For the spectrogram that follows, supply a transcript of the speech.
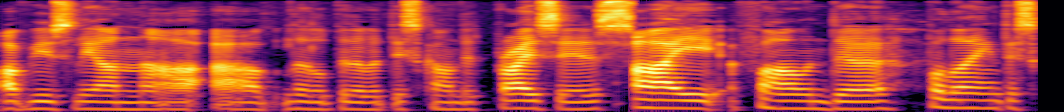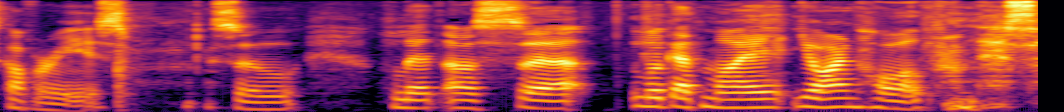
obviously on a, a, little bit of a discounted prices. I found the following discoveries. So let us uh, look at my yarn haul from this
